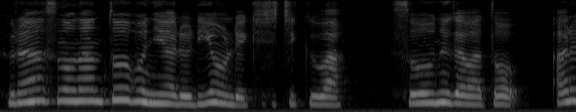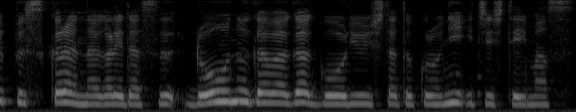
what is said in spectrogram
フランスの南東部にあるリヨン歴史地区はソーヌ川とアルプスから流れ出すローヌ川が合流したところに位置しています。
